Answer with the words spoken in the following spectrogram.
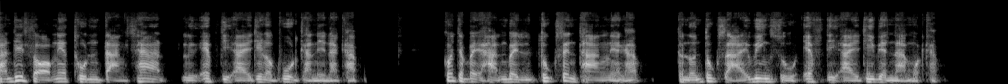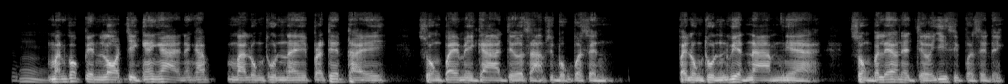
อันที่สองเนี่ยทุนต่างชาติหรือ FDI ที่เราพูดกันเนี่ยนะครับ ก็จะไปหันไปทุกเส้นทางเนี่ยครับ ถนนทุกสายวิ่งสู่ FDI ที่เวียดนามหมดครับอืมมันก็เป็นลอจิกง่ายๆนะครับ มาลงทุนในประเทศไทยส่งไปอเมริกาเจอ36เปอร์เซ็นไปลงทุนเวียดนามเนี่ย ส่งไปแล้วเนี่ยเจอ20เปอร์เซ็นต์อีก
